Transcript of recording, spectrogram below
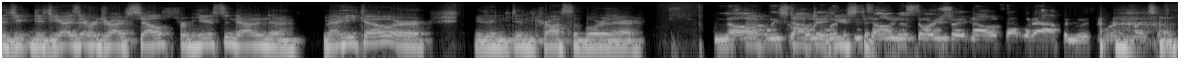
did you did you guys ever drive south from Houston down into Mexico, or you didn't didn't cross the border there? No, Stop, we stopped at Houston. Be telling the stories right now if that would have happened with more than myself.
